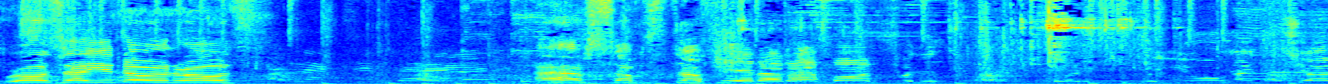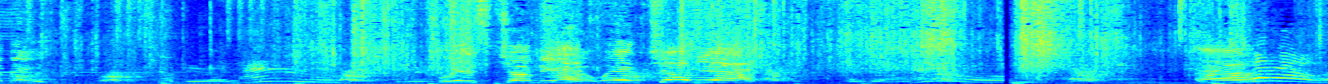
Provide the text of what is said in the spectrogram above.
Rose, how you doing, Rose? I have some stuff here that I bought for, the, for, for you and Chubby. Chubby Ronaldo. Where's Chubby at? Where's Chubby at? Huh?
